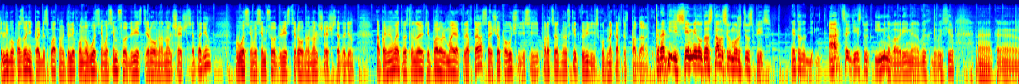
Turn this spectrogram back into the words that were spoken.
либо позвонить по бесплатному телефону 8 800 200 ровно 0661, 8 800 200 ровно 0661. А помимо этого, если назовете пароль «Маяк» или «Автоасса», еще получите 10% скидку в виде дисконтной карты в подарок. Торопитесь, 7 минут осталось, вы можете успеть. Эта акция действует именно во время выхода в эфир э, э,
